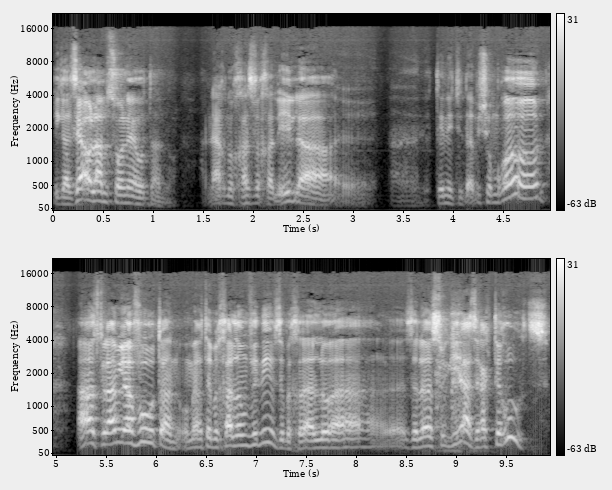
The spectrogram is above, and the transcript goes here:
בגלל זה העולם שונא אותנו. אנחנו חס וחלילה ניתן את יהודה ושומרון, אז כולם יאהבו אותנו. הוא אומר, אתם בכלל לא מבינים, זה בכלל לא, זה לא הסוגיה, זה רק תירוץ.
